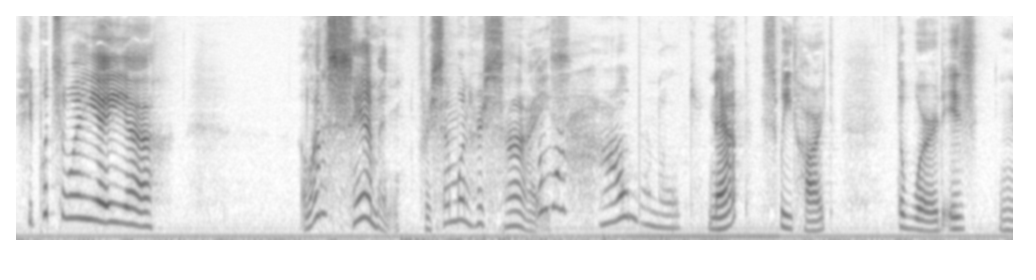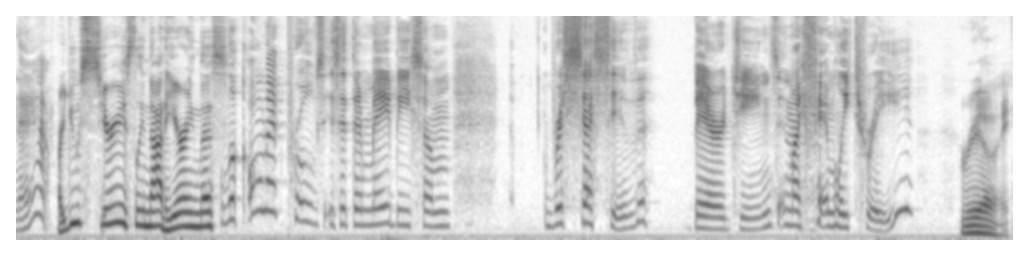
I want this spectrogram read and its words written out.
She puts away a uh, a lot of salmon for someone her size. Hibernate. Nap, sweetheart. The word is nap. Are you seriously not hearing this? Look, all that proves is that there may be some recessive bear genes in my family tree. Really?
